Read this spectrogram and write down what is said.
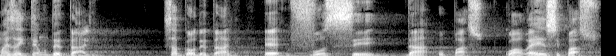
Mas aí tem um detalhe. Sabe qual é o detalhe? É você dar o passo. Qual é esse passo?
